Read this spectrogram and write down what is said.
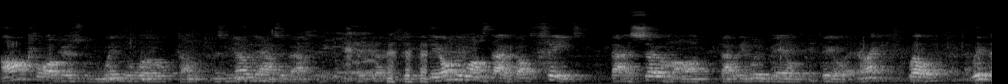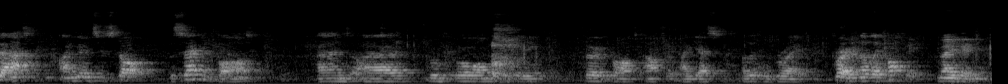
our cloggers would win the World Cup. There's no doubt about it. The only ones that have got feet that are so hard that we wouldn't be able to feel it, right? Well, with that, I'm going to stop the second part and uh, we'll go on to the third part after, I guess, a little break. For another coffee, maybe.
